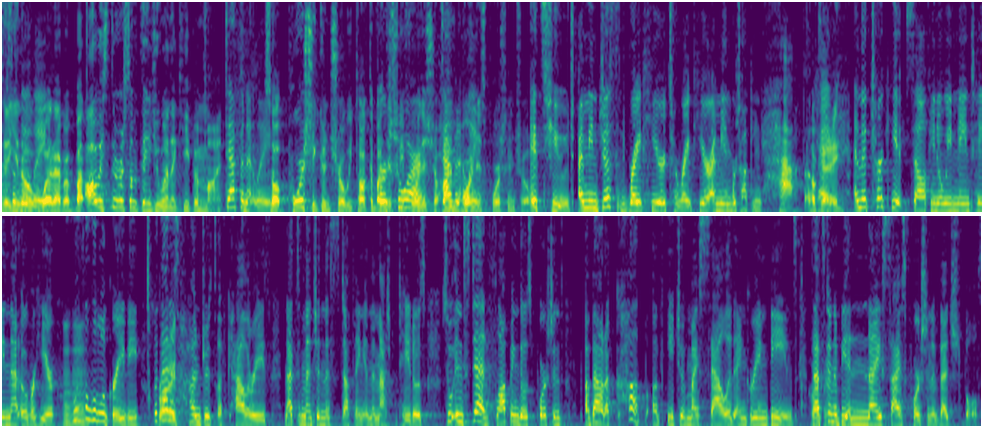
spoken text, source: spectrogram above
say, you know, whatever. But always there are some things you want to keep in mind. Definitely. So portion control. We talked about For this sure. before the show. How important is portion control? It's huge. I mean, just right here to right here, I mean, we're talking half, okay? Okay. And the turkey itself, you know, we maintain that over here mm-hmm. with a little gravy, but that. Right. is hundreds of calories, not to mention the stuffing and the mashed potatoes. So instead, flopping those portions, about a cup of each of my salad and green beans. That's Okay. going to be a nice sized portion of vegetables.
